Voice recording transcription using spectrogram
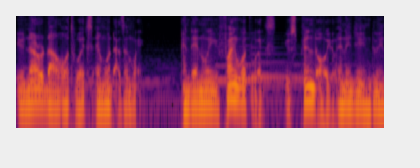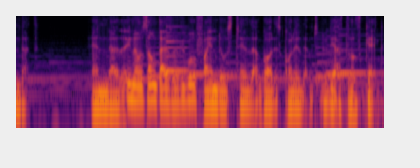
you narrow down what works and what doesn't work. And then when you find what works, you spend all your energy in doing that. And uh, you know, sometimes when people find those things that God is calling them to do, they are still scared.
